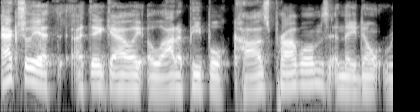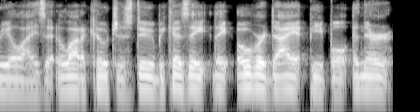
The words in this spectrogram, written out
actually, I, th- I think, Allie, a lot of people cause problems and they don't realize it. A lot of coaches do because they they over diet people and they're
